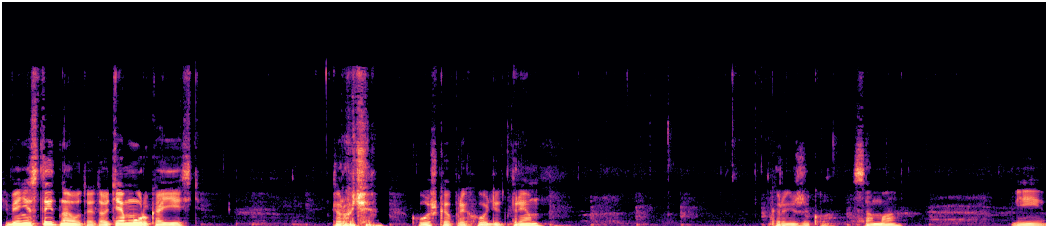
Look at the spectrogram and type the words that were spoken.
Тебе не стыдно вот это? У тебя мурка есть. Короче, кошка приходит прям к Рыжику сама и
